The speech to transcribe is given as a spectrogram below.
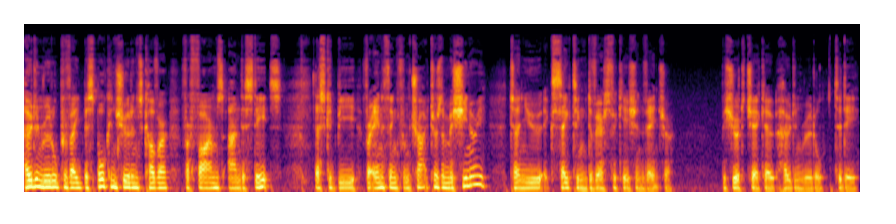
Howden Rural provide bespoke insurance cover for farms and estates. This could be for anything from tractors and machinery to a new exciting diversification venture. Be sure to check out Howden Rural today.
